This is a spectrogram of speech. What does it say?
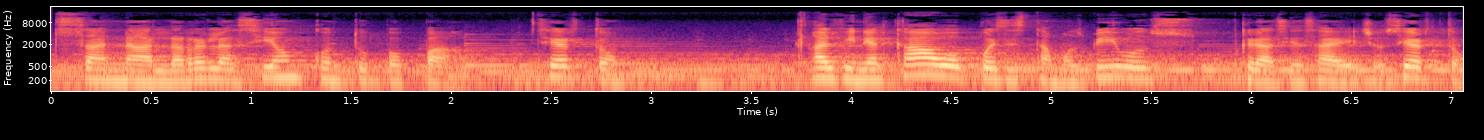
sanar la relación con tu papá, ¿cierto? Al fin y al cabo, pues estamos vivos gracias a ello, ¿cierto?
